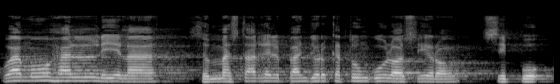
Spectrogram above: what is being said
wa muhallila thumma astaghil banjur ketungkulo sira sibuk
